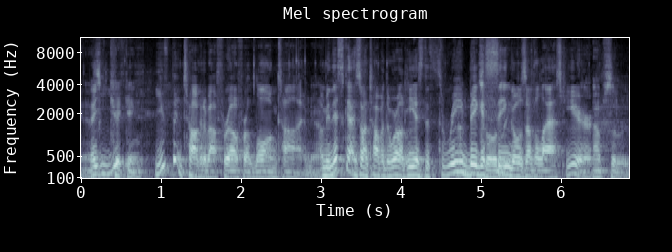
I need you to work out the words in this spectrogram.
And It's Now, you've- kicking. You've been talking about Pharrell for a long time. I mean, this guy's on top of the world. He has the three biggest totally. singles of the last year. Absolutely.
